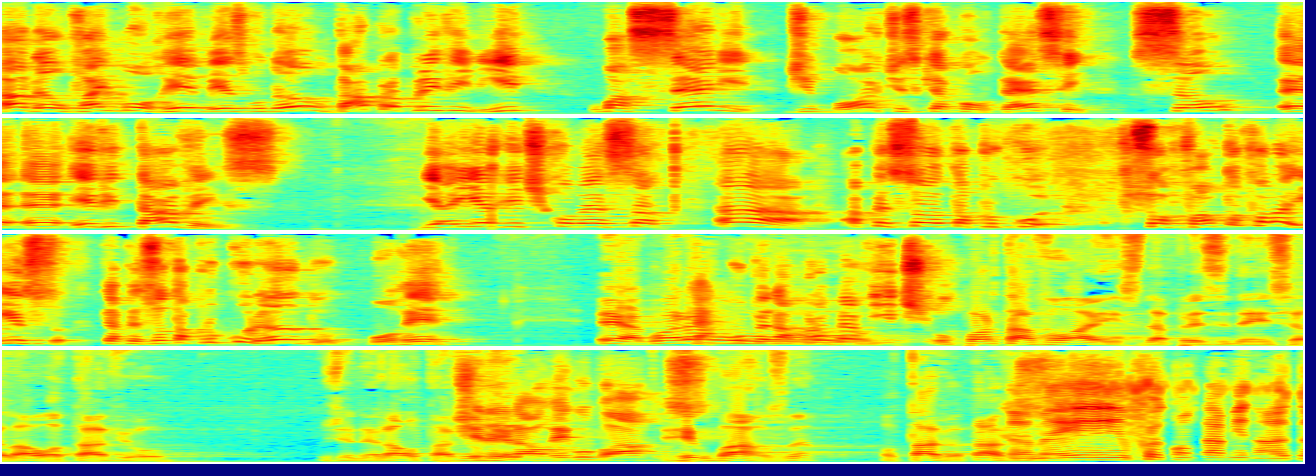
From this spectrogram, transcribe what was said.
Ah, não, vai morrer mesmo. Não, dá para prevenir. Uma série de mortes que acontecem são é, é, evitáveis. E aí a gente começa. Ah, a pessoa está procurando. Só falta falar isso, que a pessoa está procurando morrer. É, agora a culpa o, é da própria vítima. O porta-voz da presidência lá, o Otávio. O general Otávio. General Rego, Rego Barros. Rego Barros, né? Otávio, Otávio? Também foi contaminado.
